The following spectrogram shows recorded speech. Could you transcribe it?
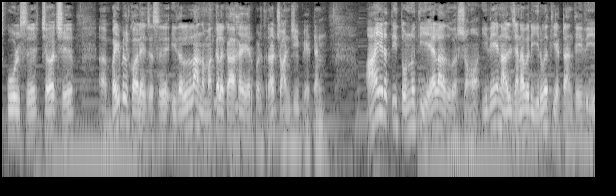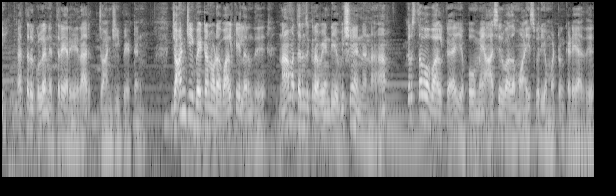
ஸ்கூல்ஸு சர்ச்சு பைபிள் காலேஜஸ்ஸு இதெல்லாம் அந்த மக்களுக்காக ஏற்படுத்துகிறார் ஜான் ஜி பேட்டன் ஆயிரத்தி தொண்ணூற்றி ஏழாவது வருஷம் இதே நாள் ஜனவரி இருபத்தி எட்டாம் தேதி கத்தருக்குள்ளே நித்திரையறைகிறார் John G Patton John G பேட்டனோட வாழ்க்கையிலேருந்து நாம் தெரிஞ்சுக்கிற வேண்டிய விஷயம் என்னென்னா கிறிஸ்தவ வாழ்க்கை எப்பவுமே ஆசீர்வாதமும் ஐஸ்வர்யம் மட்டும் கிடையாது.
